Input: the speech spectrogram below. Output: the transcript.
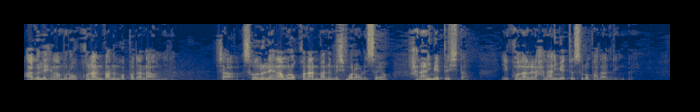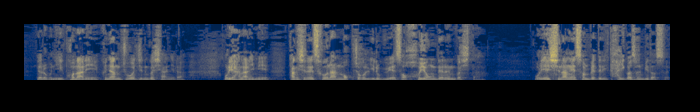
악을 행함으로 고난 받는 것보다 나으니라. 자, 선을 행함으로 고난 받는 것이 뭐라고 그랬어요? 하나님의 뜻이다. 이 고난을 하나님의 뜻으로 받아들인 거예요. 여러분, 이 고난이 그냥 주어지는 것이 아니라 우리 하나님이 당신의 선한 목적을 이루기 위해서 허용되는 것이다. 우리의 신앙의 선배들이 다 이것을 믿었어요.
